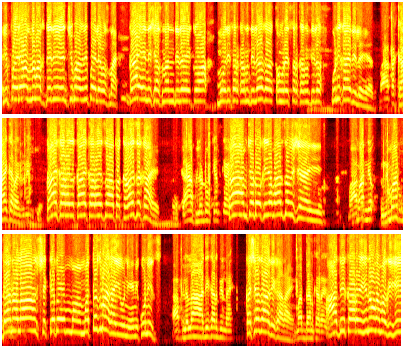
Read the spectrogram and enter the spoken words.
ही पहिल्यापासून मागते ती यांची मागणी पहिल्यापासून आहे. काय यांनी शासनाने दिलंय किंवा मोदी सरकारनं दिलं का काँग्रेस सरकारनं दिलं? कुणी काय दिलंय यात? आता काय करायचं नेमकं? काय करायचं काय करायचं आता करायचं काय? काय आपल्या डोक्यात काय? काय आमच्या डोक्याच्या बाहेरचा विषय आहे. ही. मग आता निव- निव- मतदानाला शक्यतो म- मतच मागा येऊन यांनी कुणीच. आपल्याला अधिकार दिलाय. कशाचा अधिकार आहे? मतदान करायला अधिकार ही नव्हता मग. ही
